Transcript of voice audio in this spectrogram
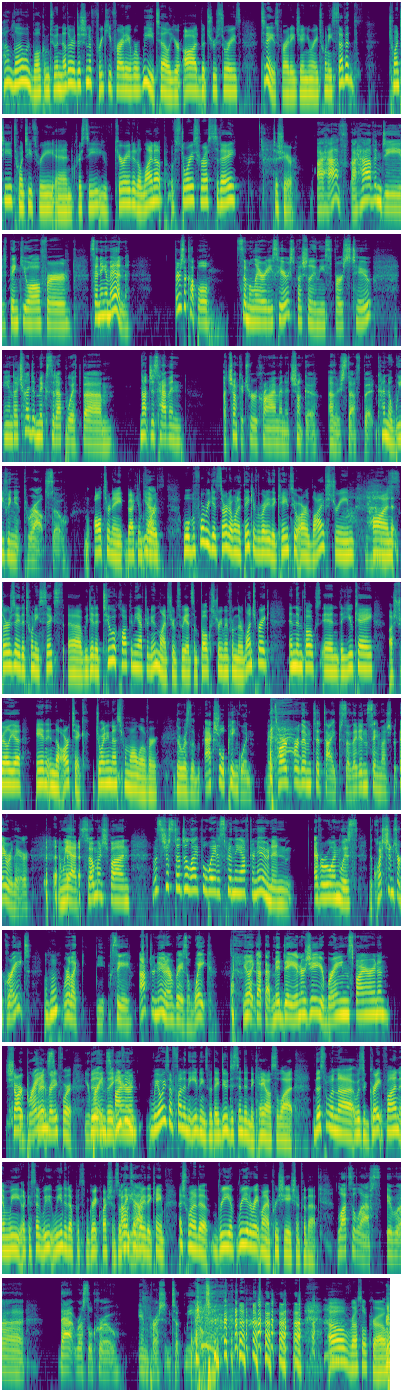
Hello, and welcome to another edition of Freaky Friday, where we tell your odd but true stories. Today is Friday, January 27th, 2023. And Christy, you've curated a lineup of stories for us today to share. I have. I have indeed. Thank you all for sending them in. There's a couple similarities here, especially in these first two. And I tried to mix it up with um, not just having a chunk of true crime and a chunk of other stuff, but kind of weaving it throughout. So, alternate back and Yeah. forth. Well, before we get started, I want to thank everybody that came to our live stream on Thursday, the 26th. Uh, we did a two o'clock in the afternoon live stream. So we had some folks streaming from their lunch break, and then folks in the UK, Australia, and in the Arctic joining us from all over. there was an actual penguin. It's hard for them to type, so they didn't say much, but they were there. And we had so much fun. It was just a delightful way to spend the afternoon. And everyone was, the questions are great. Mm-hmm. We're like, see, afternoon, everybody's awake. You like got that midday energy, your brain's firing. And Sharp, Your brains- ready for it. your brain's firing. We always have fun in the evenings, but they do descend into chaos a lot. This one uh, was a great fun, and we, like I said, we we ended up with some great questions. So Oh, thanks yeah. everybody that came. I just wanted to re- reiterate my appreciation for that. lots of laughs. It, uh, that Russell Crowe impression took me out. Oh, Russell Crowe.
